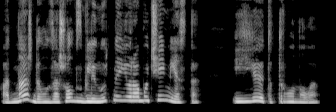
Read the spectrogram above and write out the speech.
Однажды он зашел взглянуть на ее рабочее место, и ее это тронуло.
